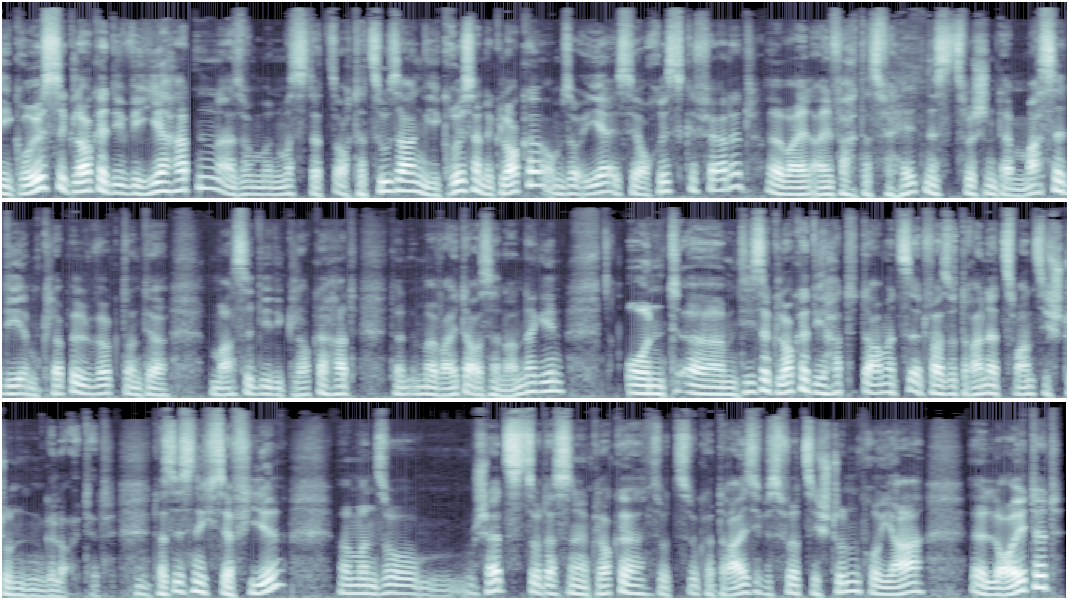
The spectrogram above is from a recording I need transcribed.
die größte Glocke, die wir hier hatten, also man muss das auch dazu sagen, je größer eine Glocke, umso eher ist sie auch rissgefährdet, äh, weil einfach das Verhältnis zwischen der Masse, die im Klöppel wirkt, und der Masse, die die Glocke hat, dann immer weiter auseinandergehen. Und ähm, diese Glocke, die hat damals etwa so 320 Stunden geläutet. Hm. Das ist nicht sehr viel, wenn man so schätzt, so dass eine Glocke so circa 30 bis 40 Stunden pro Jahr äh, läutet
